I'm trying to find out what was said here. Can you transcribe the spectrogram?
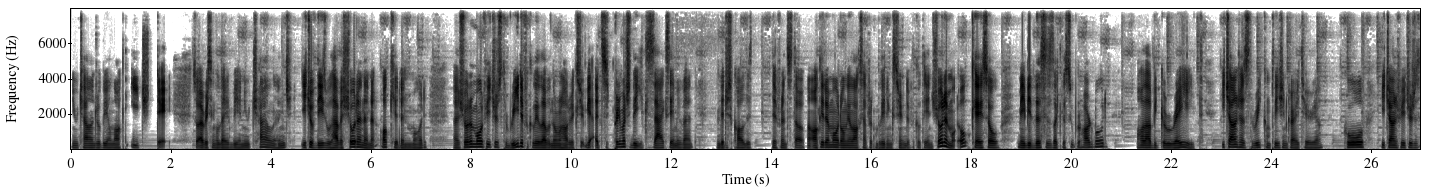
New challenge will be unlocked each day. So every single day will be a new challenge. Each of these will have a Shodan and an Okuden mode. Uh, Shodan mode features three difficulty level normal hard extreme. Yeah, it's pretty much the exact same event. And they just called it different stuff. Now, Okuden mode only unlocks after completing extreme difficulty in Shodan mode. Okay, so maybe this is like the super hard mode? Oh, that'd be great. Each challenge has three completion criteria. Cool. Each challenge features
